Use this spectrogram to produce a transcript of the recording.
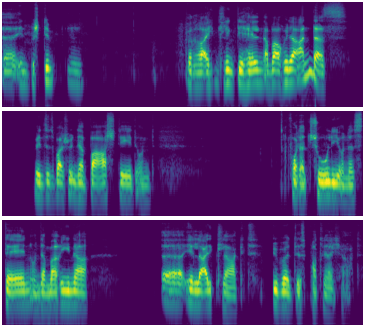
Äh, in bestimmten Bereichen klingt die Helen aber auch wieder anders. Wenn sie zum Beispiel in der Bar steht und vor der Julie und der Stan und der Marina äh, ihr Leid klagt über das Patriarchat.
